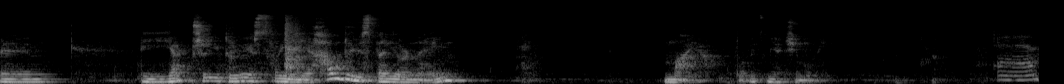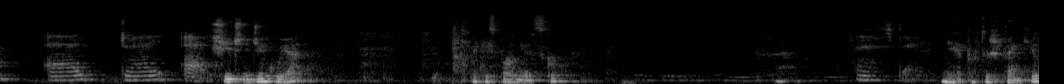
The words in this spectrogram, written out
Ym, jak przyliterujesz swoje imię? How do you spell your name? Maja. Powiedz mi, jak się mówi. M, A, J, A. Ślicznie, dziękuję. Jak jest po angielsku? Thursday, Nie, powtórz thank you.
